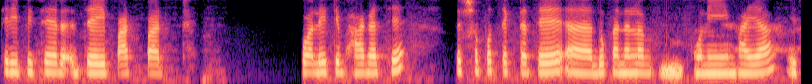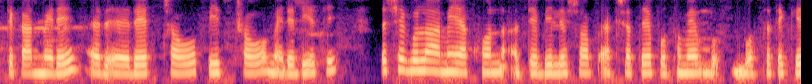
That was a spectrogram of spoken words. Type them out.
থ্রি পিসের যেই পার্ট, পার্ট কোয়ালিটি ভাগ আছে। তো সব প্রত্যেকটাতে আ দোকানওয়ালা উনি ভাইয়া স্টিকার মেরে রেড সহ পিস সহ মেরে দিয়েছি। তো সেগুলো আমি এখন টেবিলে সব একসাথে প্রথমে বস্তা থেকে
